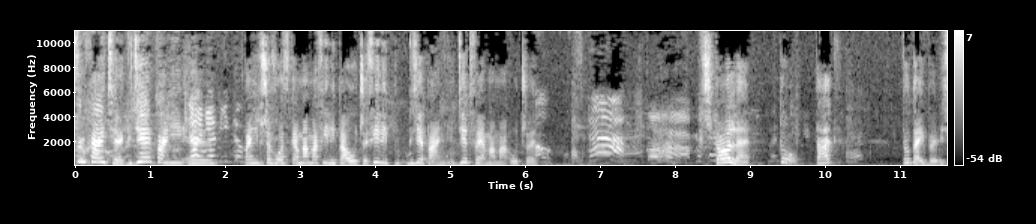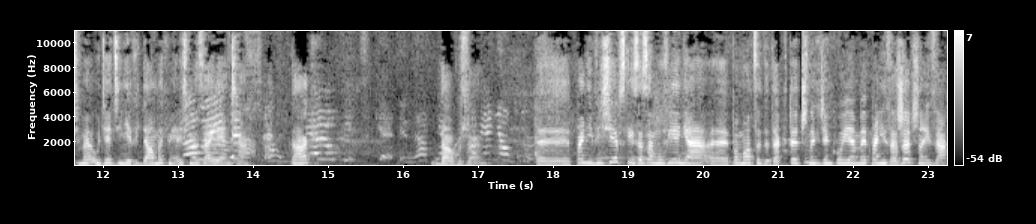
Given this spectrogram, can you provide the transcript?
Słuchajcie, gdzie pani, pani Przewłocka, mama Filipa uczy? Filip, gdzie pani, gdzie twoja mama uczy? W szkole, tu, tak? Tutaj byliśmy, u dzieci niewidomych mieliśmy zajęcia, tak? Dobrze. E, Pani Wiśniewskiej za zamówienia e, pomocy dydaktycznych dziękujemy. Pani Zarzecznej za,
